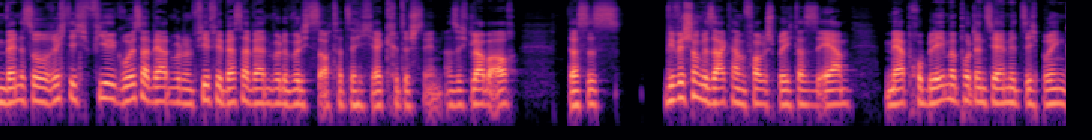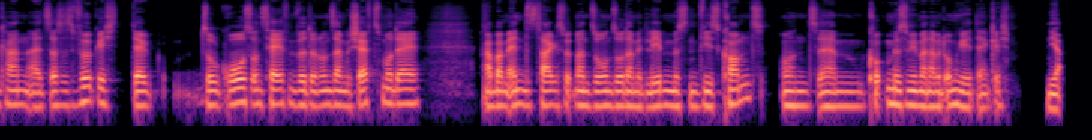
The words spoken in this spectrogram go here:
Wenn es so richtig viel größer werden würde und viel, viel besser werden würde, würde ich es auch tatsächlich eher kritisch sehen. Also ich glaube auch, dass es, wie wir schon gesagt haben im Vorgespräch, dass es eher mehr Probleme potenziell mit sich bringen kann, als dass es wirklich der, so groß uns helfen wird in unserem Geschäftsmodell. Aber am Ende des Tages wird man so und so damit leben müssen, wie es kommt und ähm, gucken müssen, wie man damit umgeht, denke ich. Ja,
